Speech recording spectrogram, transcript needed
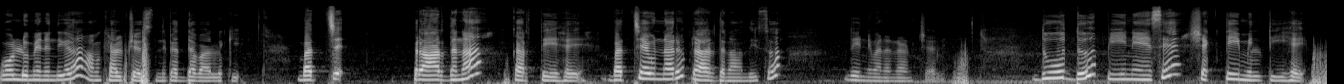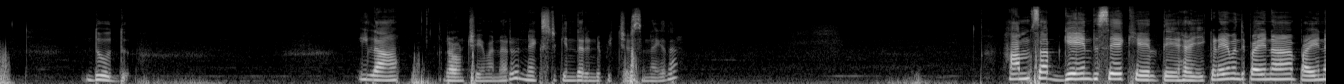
ఓల్డ్ ఉమెన్ ఉంది కదా ఆమెకి హెల్ప్ చేస్తుంది పెద్దవాళ్ళకి బచ్చే ప్రార్థన కర్తే హే బచ్చే ఉన్నారు ప్రార్థన ఉంది సో దీన్ని మనం రన్ చేయాలి दूध पीने से शक्ति मिलती है दूध ఇలా రౌండ్ చేయమన్నారు. నెక్స్ట్ కింద రెండు పిక్చర్స్ ఉన్నాయి కదా. హమ్ సబ్ గేంద్ సే ఖేల్తే హై ఇక్కడ ఏముంది? పైన పైన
